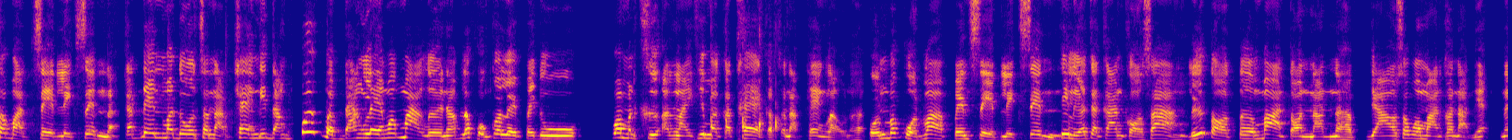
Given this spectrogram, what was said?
สะบัดเศษเหล็กเส้นน่ะกระเด็นมาโดนสนับแข้งนี่ดังปึ๊กแบบดังแรงมาก ๆ เลยนะครับ แล้วผมก็เลยไปดูว่ามันคืออะไรที่มากระแทกกับสนับแข้งเรานะครับผลปรากฏว่าเป็นเศษเหล็กเส้นที่เหลือจากการก่อสร้าง หรือต่อเติมบ้านตอนนั้นนะครับ ยาวสักประมาณขนาดเนี้ยใน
